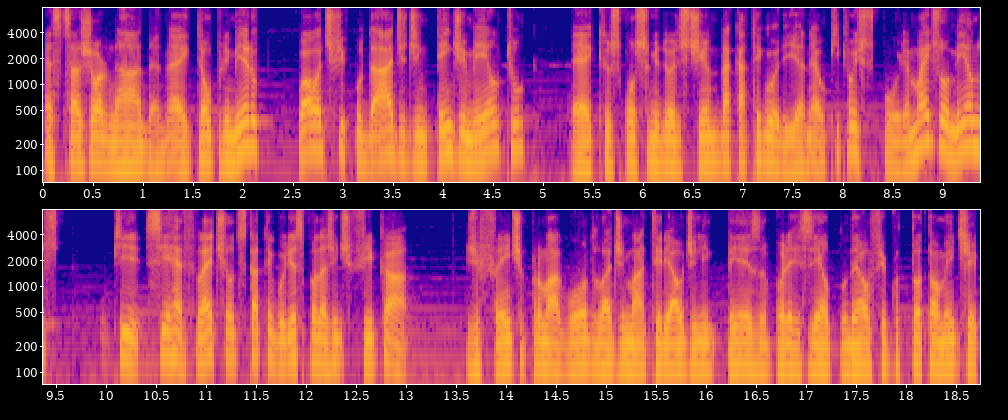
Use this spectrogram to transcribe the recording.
essa jornada, né? Então, primeiro, qual a dificuldade de entendimento é, que os consumidores tinham da categoria, né? O que, que eu escolho? É mais ou menos o que se reflete em outras categorias quando a gente fica de frente para uma gôndola de material de limpeza, por exemplo, né? Eu fico totalmente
